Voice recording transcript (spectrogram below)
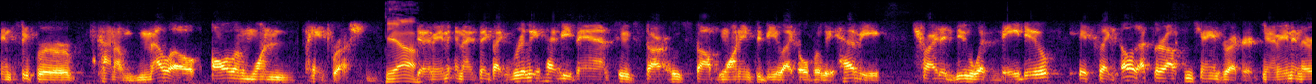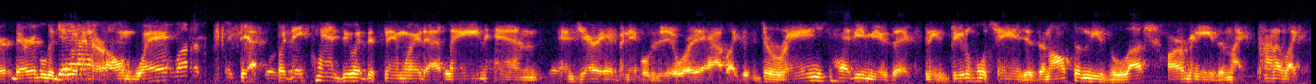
and super kind of mellow all in one paintbrush. Yeah. You know what I mean? And I think like really heavy bands who start who stop wanting to be like overly heavy try to do what they do. It's like, oh, that's their Alice in Chains record. You know what I mean? And they're they're able to do it in their own way. A of Yeah, but they can't do it the same way that Layne and and Jerry have been able to do, where they have like this deranged heavy music and these beautiful changes, and all also these lush harmonies and like kind of like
